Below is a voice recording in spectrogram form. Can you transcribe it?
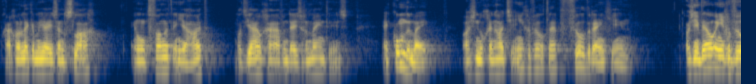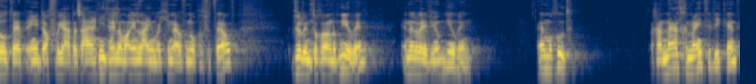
Ga gewoon lekker met Jezus aan de slag en ontvang het in je hart wat jouw gave in deze gemeente is. En kom ermee. Als je nog geen hartje ingevuld hebt, vul er eentje in. Als je hem wel ingevuld hebt en je dacht van ja, dat is eigenlijk niet helemaal in lijn wat je nou vanochtend vertelt, vul hem toch gewoon opnieuw in en dan lever je opnieuw in. Helemaal goed. We gaan na het gemeenteweekend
